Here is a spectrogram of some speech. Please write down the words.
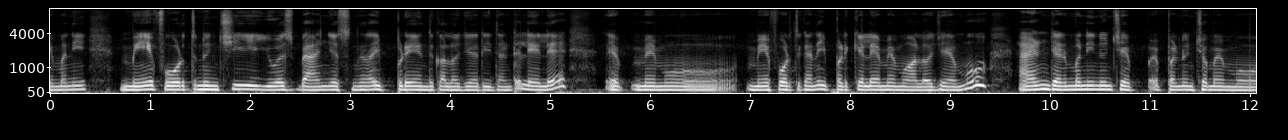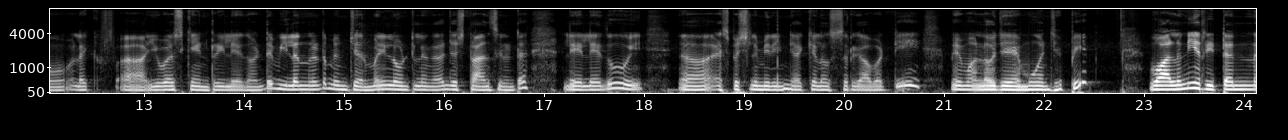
ఏమని? మే ఫోర్త్ నుంచి యుఎస్ బ్యాన్ చేస్తుంది కదా ఇప్పుడే ఎందుకు అలో చేయరు? ఇదంటే లేలే మేము మే ఫోర్త్ కానీ ఇప్పటికెళ్ళే మేము అలో చేయము. అండ్ జర్మనీ నుంచి ఎప్పటి నుంచో మేము లైక్ యుఎస్కి ఎంట్రీ లేదు. అంటే వీళ్ళందంటే మేము జర్మనీలో ఉంటలేము కదా జస్ట్ ట్రాన్స్ఫర్ అంటే లేదు ఎస్పెషల్లీ మీరు ఇండియాకి వెళ్ళి వస్తారు కాబట్టి మేము అలో చేయము అని చెప్పి వాళ్ళని రిటర్న్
